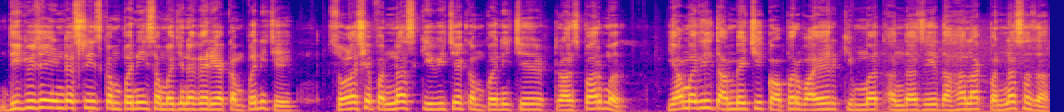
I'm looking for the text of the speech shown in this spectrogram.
दिग्विजय इंडस्ट्रीज कंपनी संभाजीनगर या कंपनीचे सोळाशे पन्नास किवीचे कंपनीचे ट्रान्सफॉर्मर यामधील तांब्याची कॉपर वायर किंमत अंदाजे दहा लाख पन्नास हजार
